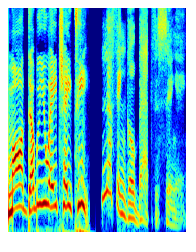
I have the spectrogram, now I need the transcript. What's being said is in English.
Ma W-H-A-T. Nothing go back to singing.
